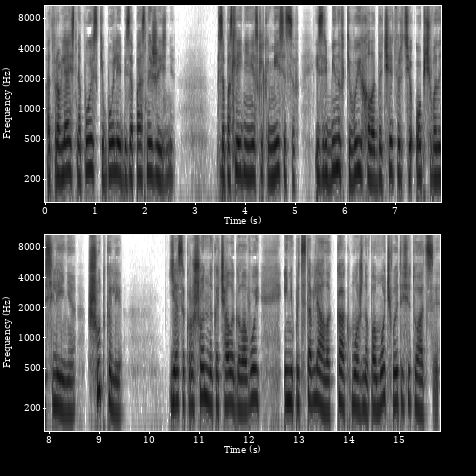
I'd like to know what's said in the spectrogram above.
отправляясь на поиски более безопасной жизни. За последние несколько месяцев из Рябиновки выехало до четверти общего населения. Шутка ли? Я сокрушенно качала головой и не представляла, как можно помочь в этой ситуации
